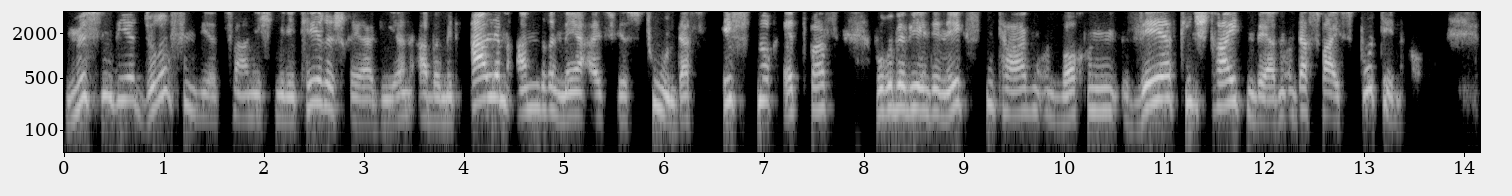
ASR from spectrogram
müssen wir, dürfen wir zwar nicht militärisch reagieren, aber mit allem anderen mehr, als wir es tun. Das ist noch etwas, worüber wir in den nächsten Tagen und Wochen sehr viel streiten werden. Und das weiß Putin auch.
